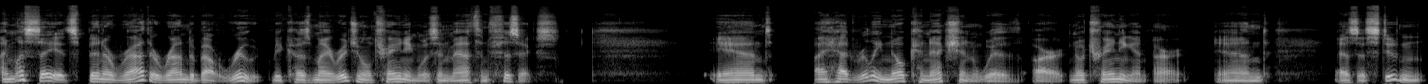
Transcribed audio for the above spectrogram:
I must say it's been a rather roundabout route because my original training was in math and physics. And I had really no connection with art, no training in art. And as a student,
